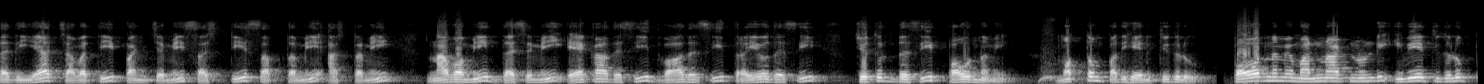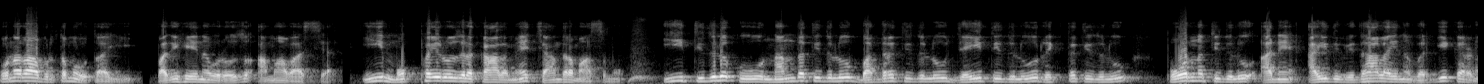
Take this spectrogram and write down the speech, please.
తదియ చవతి పంచమి షష్ఠి సప్తమి అష్టమి నవమి దశమి ఏకాదశి ద్వాదశి త్రయోదశి చతుర్దశి పౌర్ణమి. మొత్తం పదిహేను తిథులు. పౌర్ణమి మర్నాటి నుండి ఇవే తిథులు పునరావృతమవుతాయి. పదిహేనవ రోజు అమావాస్య. ఈ ముప్పై రోజుల కాలమే చాంద్రమాసము. ఈ తిథులకు నందతిథులు భద్రతిథులు జయతిథులు రిక్తతిథులు పూర్ణతిథులు అనే ఐదు విధాలైన వర్గీకరణ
